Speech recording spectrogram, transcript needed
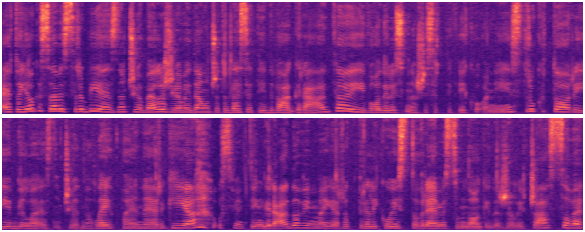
Eto, Yoga Save Srbije je znači obeleži ovaj dan u 42 grada i vodili su naši sertifikovani instruktori. Bila je znači jedna lepa energija u svim tim gradovima jer otprilike u isto vreme su mnogi držali časove.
